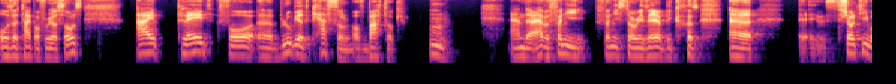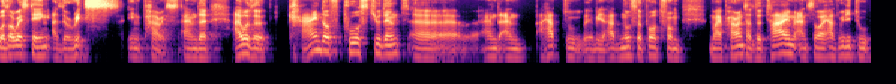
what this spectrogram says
other type of rehearsals. I played for uh, Bluebeard Castle of Bartok. Mm. And uh, I have a funny, funny story there because uh, Solti was always staying at the Ritz in Paris, and uh, I was a kind of poor student, uh, and and I had to, I had no support from my parents at the time, and so I had really to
